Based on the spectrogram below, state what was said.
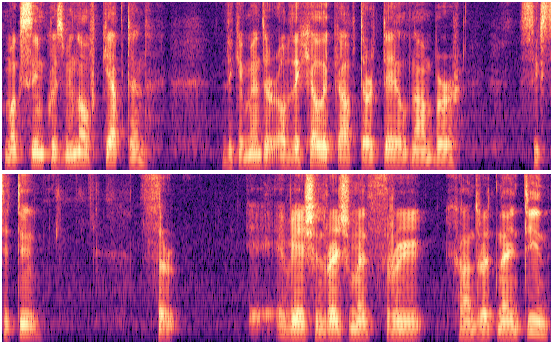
Maxim Kuzminov, captain, the commander of the helicopter tail number 62, Aviation Regiment 319.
